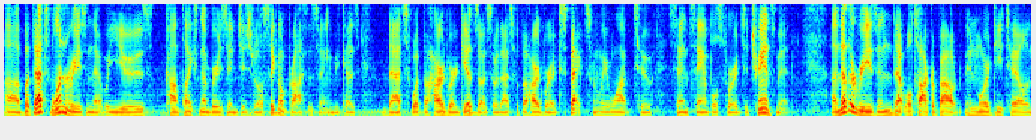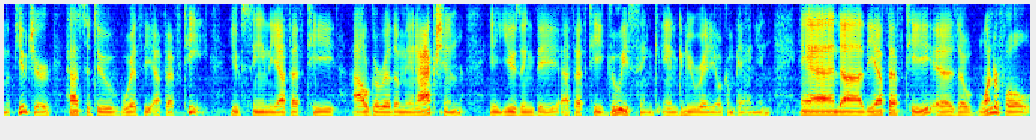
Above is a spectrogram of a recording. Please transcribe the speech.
Uh, but that's one reason that we use complex numbers in digital signal processing because that's what the hardware gives us, or that's what the hardware expects when we want to send samples for it to transmit. Another reason that we'll talk about in more detail in the future has to do with the FFT. you've seen the FFT algorithm in action using the FFT GUI sink in GNU Radio Companion. And uh, the FFT is a wonderful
